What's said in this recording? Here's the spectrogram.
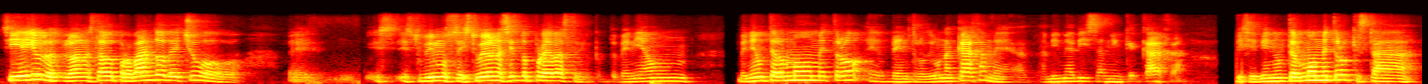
Sí, ellos lo, han estado probando. De hecho, eh, estuvimos, estuvieron haciendo pruebas. Venía un, venía un termómetro eh, dentro de una caja. a, mí me avisan en qué caja. Dice, viene un termómetro que está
